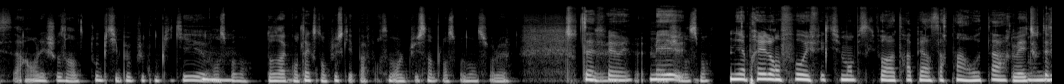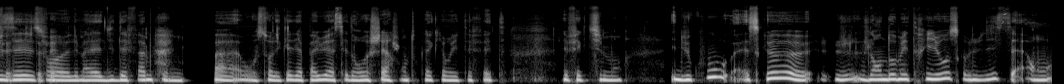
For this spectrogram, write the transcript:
ça rend les choses un tout petit peu plus compliquées en ce mmh. moment. Dans un contexte en plus qui est pas forcément le plus simple en ce moment sur le. Tout à fait, oui. Mais, mais après, il en faut effectivement parce qu'il faut rattraper un certain retard, comme tout disait, sur les maladies des femmes pas, ou sur lesquelles il n'y a pas eu assez de recherches, en tout cas, qui ont été faites, effectivement. Et du coup, est-ce que l'endométriose, comme je dis, en,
